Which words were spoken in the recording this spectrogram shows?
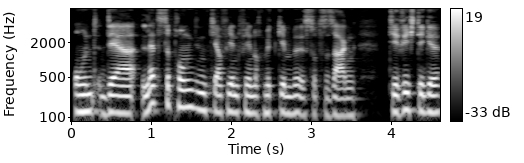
Und der letzte Punkt, den ich dir auf jeden Fall noch mitgeben will, ist sozusagen die richtige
